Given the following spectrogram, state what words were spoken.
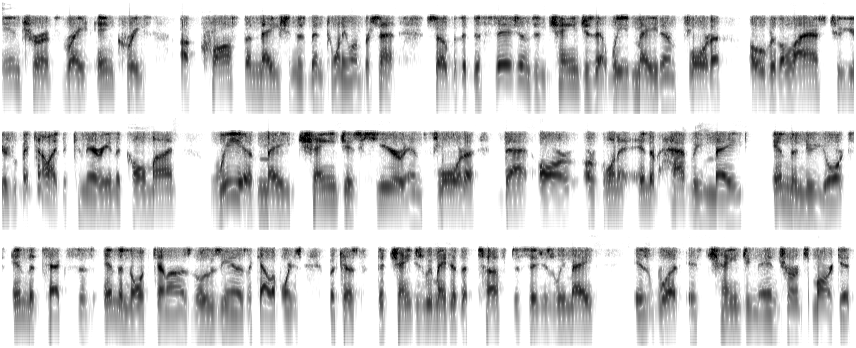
insurance rate increase across the nation has been 21%. So, but the decisions and changes that we've made in Florida over the last two years, we've been kind of like the canary in the coal mine. We have made changes here in Florida that are are going to end up having made in the New Yorks, in the Texas, in the North Carolinas, the Louisianas, the Californias, because the changes we made here, the tough decisions we made, is what is changing the insurance market.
